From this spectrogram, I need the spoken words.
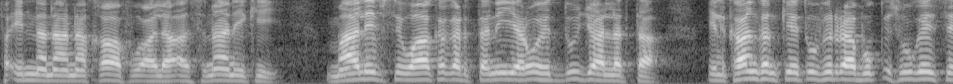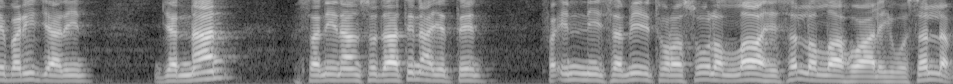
فإننا نخاف على أسنانك. maaliif si waa ka gartanii yeroo hedduu jaallatta ilkaan kan keetuu firraa buqqisuu geesse barii jaaniin jannaan saniinaan sodaatinaa jetteen فإني سمعت رسول الله صلى الله عليه وسلم.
